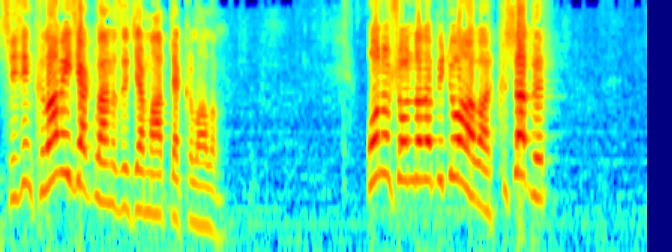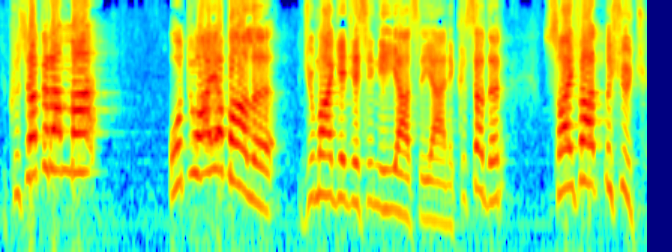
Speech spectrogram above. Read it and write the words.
Sizin kılamayacaklarınızı cemaatle kılalım. Onun sonunda da bir dua var. Kısadır. Kısadır ama o duaya bağlı Cuma gecesinin ihyası yani. Kısadır. Sayfa 63.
